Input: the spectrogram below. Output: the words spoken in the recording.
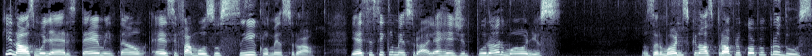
que nós mulheres temos então esse famoso ciclo menstrual. E esse ciclo menstrual é regido por hormônios. Os hormônios que nosso próprio corpo produz.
